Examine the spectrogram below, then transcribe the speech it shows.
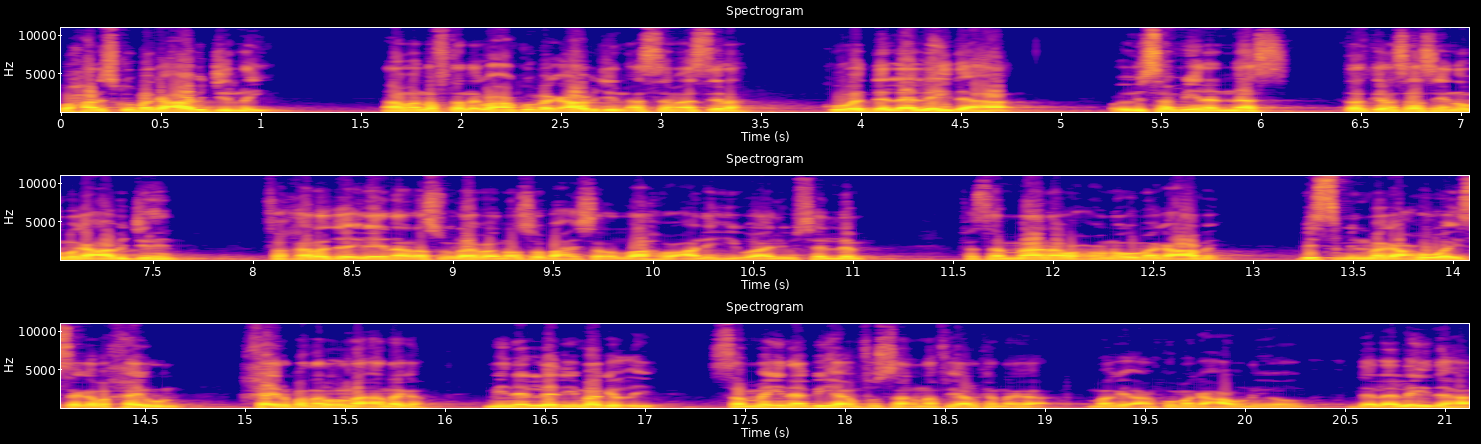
waxaan isku magacaabi jirnay ama naftanaga waxaan ku magacaabi jirnay asamaasira kuwa dalaaleyda ahaa. Wayusamina annaas dadkana saasay nuu magacaabi jireen. Fakharaja ilayna rasul lah baa noo soo baxay sala allahu calayhi waaalih wasalam fasamaana wuxuu nagu magacaabay bismin magac huwa isagaba khayrun khayr badan lana anaga. Min aladii magacii samaynaa bihi anfusana nafyaalkanaga magac aan ku magacawnay oo dalaaleydaha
